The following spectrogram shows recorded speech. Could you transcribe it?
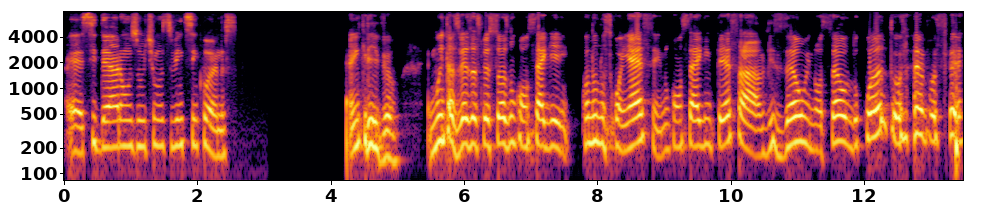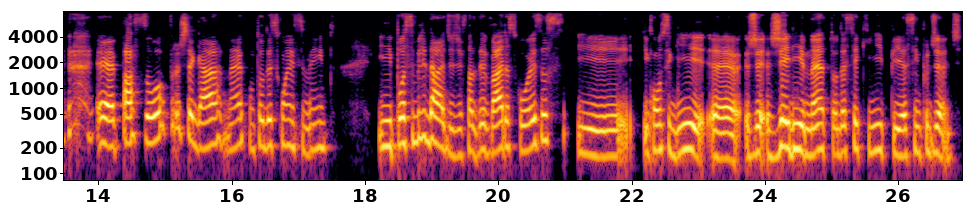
é, se deram os últimos 25 anos. É incrível. Muitas vezes as pessoas não conseguem, quando nos conhecem, não conseguem ter essa visão e noção do quanto né, você é, passou para chegar né, com todo esse conhecimento e possibilidade de fazer várias coisas e, e conseguir é, gerir né, toda essa equipe e assim por diante.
